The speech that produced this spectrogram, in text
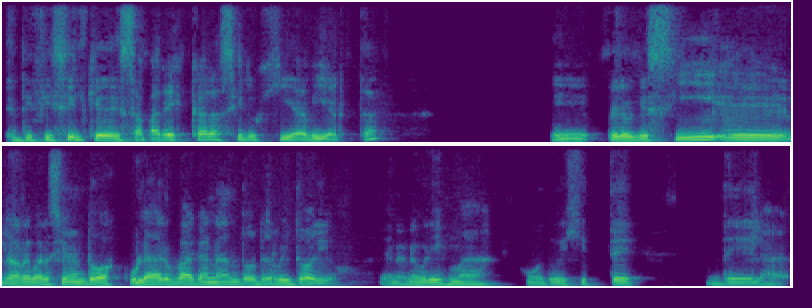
es difícil que desaparezca la cirugía abierta, eh, pero que sí eh, la reparación endovascular va ganando territorio. En aneurismas, como tú dijiste, de la,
